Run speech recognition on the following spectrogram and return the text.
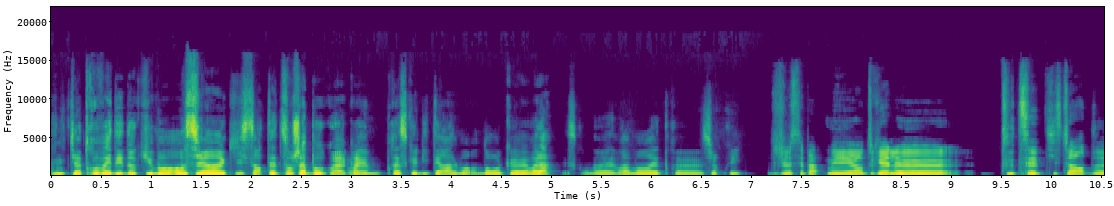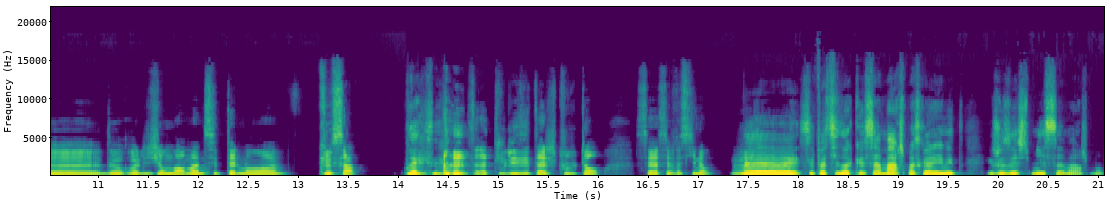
qui a trouvé des documents anciens qui sortaient de son chapeau, quoi, quand Ouais. même, presque littéralement. Donc euh, voilà, est-ce qu'on doit vraiment être euh, surpris? Je sais pas. Mais en tout cas, le, toute cette histoire de, de religion mormone, c'est tellement euh, que ça. Ouais, à tous les étages, tout le temps. C'est assez fascinant. ouais, trouve. ouais, ouais, c'est fascinant que ça marche parce qu'à la limite, avec Joseph Smith, ça marche bon.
